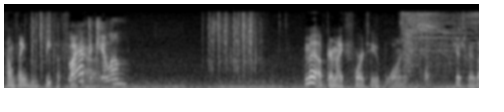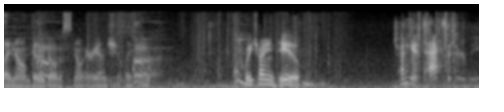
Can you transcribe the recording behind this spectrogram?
I don't think you beat the fuck Do I have out to kill him? I'm gonna upgrade my fortitude once. Just because I know I'm gonna go in a snow area and shit like that. What are you trying to do? trying to get a taxidermy.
